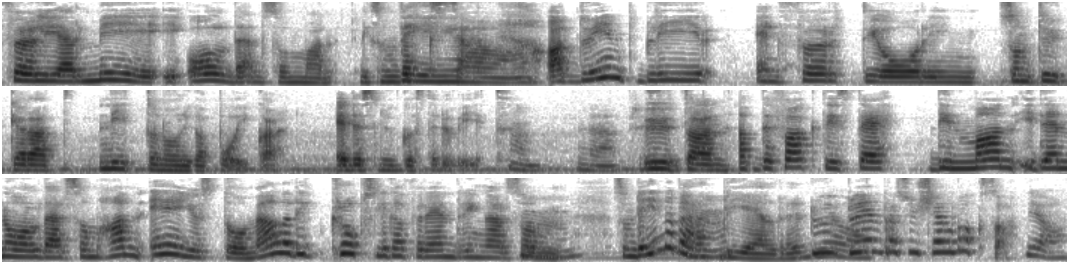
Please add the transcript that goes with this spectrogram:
följer med i åldern som man liksom växer. Ja. Att du inte blir en 40-åring som tycker att 19-åriga pojkar är det snyggaste du vet. Mm. Nej. Utan att det faktiskt är din man i den ålder som han är just då med alla de kroppsliga förändringar som, som det innebär att bli äldre. Du, Mm. Ja. du ändras ju själv också. Ja.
